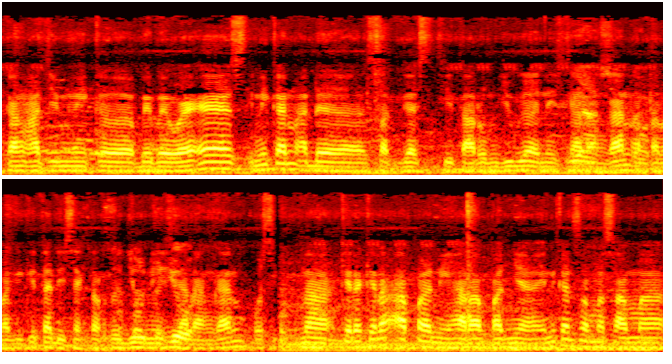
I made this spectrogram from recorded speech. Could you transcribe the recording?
Kang Acim ini ke BBWS, ini kan ada Satgas Citarum juga nih sekarang Iya, kan, sektor. apalagi kita di sektor 7 nih sekarang kan. Nah, kira-kira apa nih harapannya? Ini kan sama-sama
